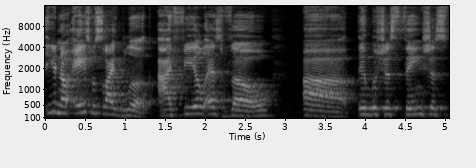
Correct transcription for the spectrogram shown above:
you know, Ace was like, look, I feel as though uh it was just things just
